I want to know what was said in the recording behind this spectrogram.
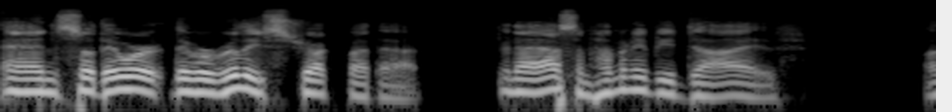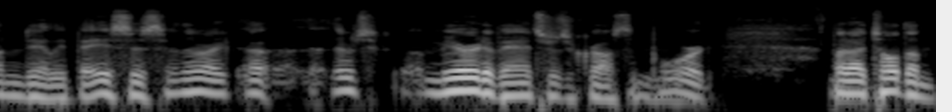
Mm. And so they were they were really struck by that. And I asked them, how many of you dive on a daily basis? And they're like, uh, uh there's a myriad of answers across the mm. board. But I told them,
